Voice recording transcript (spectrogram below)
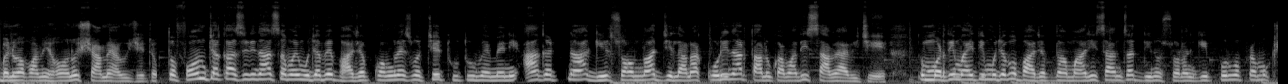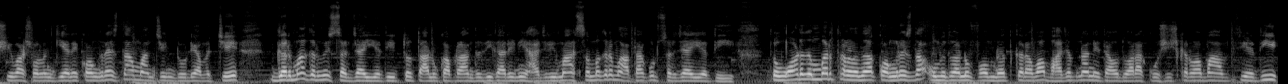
બનવા પામી હોવાનું સામે આવ્યું છે. તો- ફોર્મ ચકાસણીના સમય મુજબે ભાજપ કોંગ્રેસ વચ્ચે તૂતુ મેમેની આ ઘટના ગીર સોમનાથ જિલ્લાના કોડીનાર તાલુકામાંથી સામે આવી છે. તો મળતી માહિતી મુજબ ભાજપના માજી સાંસદ દિનેશ સોલંકી, પૂર્વ પ્રમુખ શિવા સોલંકી અને કોંગ્રેસના માનસિંહ ઢોડિયા વચ્ચે ગરમાગરમી સર્જાઈ હતી. તો તાલુકા પ્રાંત અધિકારીની હાજરીમાં સમગ્ર માથાકૂટ સર્જાઈ હતી. તો વોર્ડ નંબર ત્રણના કોંગ્રેસના ઉમેદવારનું ફોર્મ રદ કરાવવા ભાજપના નેતાઓ દ્વારા કોશિશ કરવામાં આવતી હતી.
